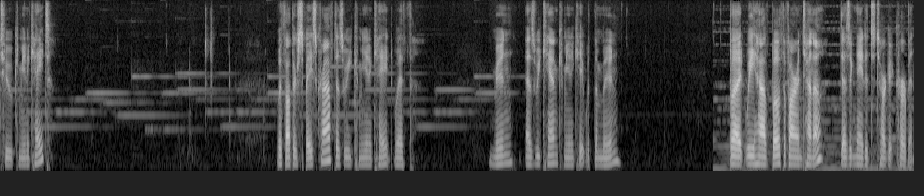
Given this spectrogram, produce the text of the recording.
to communicate with other spacecraft as we communicate with Moon, as we can communicate with the Moon. But we have both of our antenna designated to target Kerbin.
